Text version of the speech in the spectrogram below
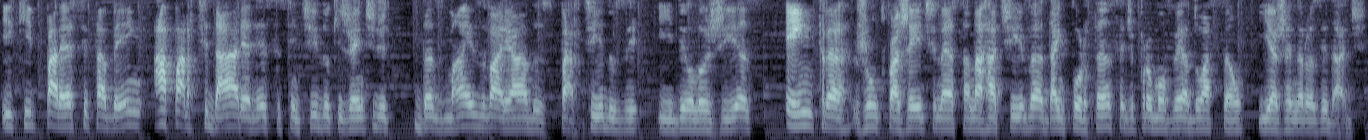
e que parece estar tá bem apartidária nesse sentido, que gente de, das mais variados partidos e, e ideologias entra junto com a gente nessa narrativa da importância de promover a doação e a generosidade.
